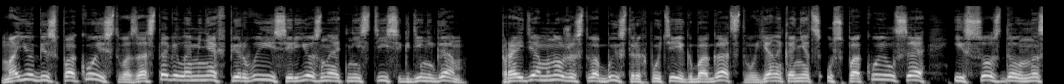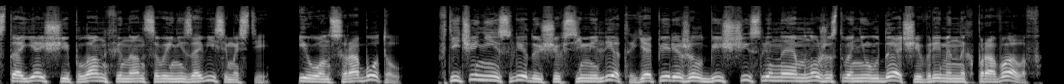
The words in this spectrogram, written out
Мое беспокойство заставило меня впервые серьезно отнестись к деньгам. Пройдя множество быстрых путей к богатству, я, наконец, успокоился и создал настоящий план финансовой независимости. И он сработал. В течение следующих семи лет я пережил бесчисленное множество неудач и временных провалов,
